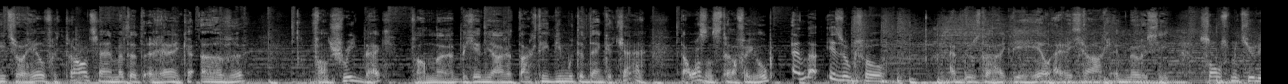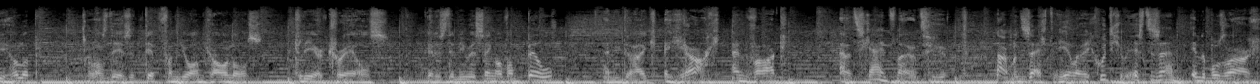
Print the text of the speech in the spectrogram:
Niet zo heel vertrouwd zijn met het rijke oeuvre van Shriekback van uh, begin jaren 80, die moeten denken, tja, dat was een straffe groep. En dat is ook zo. En dus draai ik die heel erg graag in Mercy. Soms met jullie hulp, zoals deze tip van Johan Gaulo's, Clear Trails. Dit is de nieuwe single van Pil. En die draai ik graag en vaak. En het schijnt naar, het, naar men zegt heel erg goed geweest te zijn in de Bozar.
